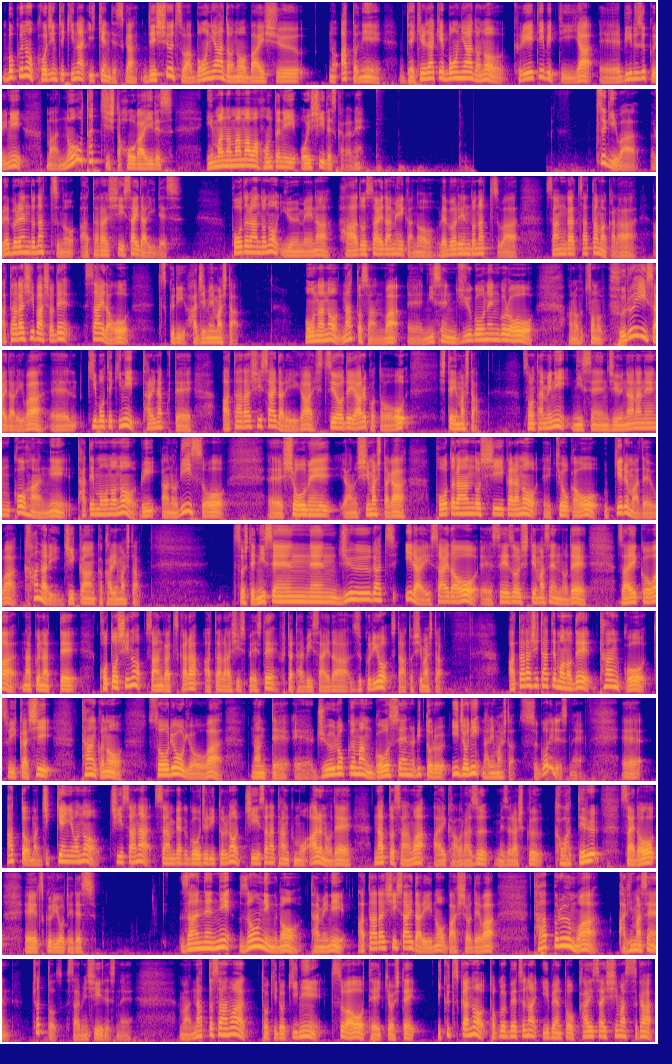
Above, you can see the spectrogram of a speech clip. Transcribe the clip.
僕の個人的な意見ですが、ディシューツはボーニャードの買収の後に、できるだけボーニャードのクリエイティビティや、えー、ビール作りに、まあ、ノータッチした方がいいです。今のままは本当に美味しいですからね。次は、レブレンドナッツの新しいサイダリーです。ポートランドの有名なハードサイダーメーカーのレブレンドナッツは、3月頭から新しい場所でサイダーを作り始めました。オーナーのナットさんは、え、2015年頃あのその古いサイダリーは、え、規模的に足りなくて新しいサイダリーが必要であることをしていました。そのために2017年後半に建物のリあのリースを、えー、証明あのしましたが、ポートランド市からの許可を受けるまではかなり時間かかりました。そして2000年10月以来、サイダーを製造していませんので、在庫はなくなって、今年の3月から新しいスペースで再びサイダー作りをスタートしました。新しい建物でタンクを追加し、タンクの総量量はなんて、えー、16万5000リットル以上になりました。すごいですね。えー、あと、まあ、実験用の小さな350リットルの小さなタンクもあるので、ナットさんは相変わらず珍しく変わっているサイドを、えー、作る予定です。残念にゾーニングのために新しいサイダリーの場所ではタップルームはありません。ちょっと寂しいですね。まあ、ナットさんは時々にツアーを提供して、いくつかの特別なイベントを開催しますが、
